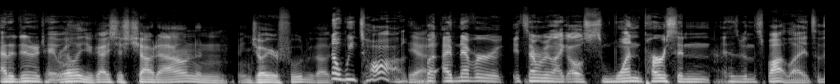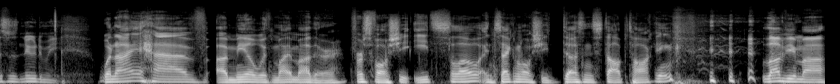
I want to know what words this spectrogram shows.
at a dinner table. Really? You guys just chow down and enjoy your food without. No, we talk, Yeah. but I've never. It's never been like, oh, one person has been the spotlight. So this is new to me. When I have a meal with my mother, first of all, she eats slow, and second of all, she doesn't stop talking. Love you, ma.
